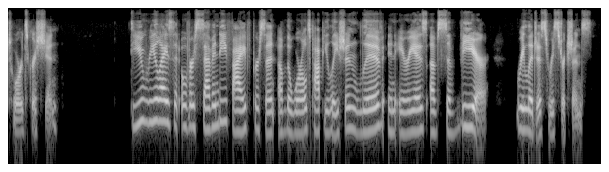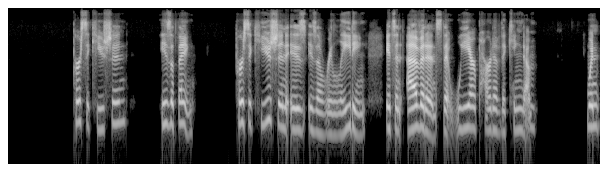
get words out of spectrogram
towards Christian. Do you realize that over 75% of the world's population live in areas of severe religious restrictions? Persecution is a thing. Persecution is is a relating. It's an evidence that we are part of the kingdom. When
